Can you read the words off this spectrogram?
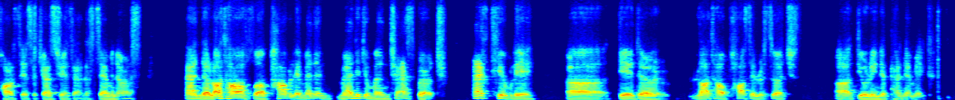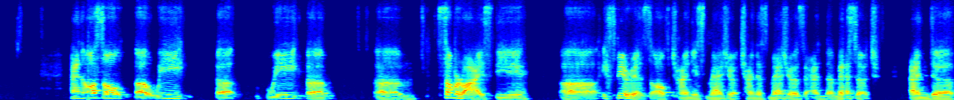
policy suggestions and seminars. And a lot of uh, public man management experts actively uh, did a lot of policy research uh, during the pandemic. And also uh, we uh, we uh, um, summarize the experience of Chinese measure, China's measures and the message and uh,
